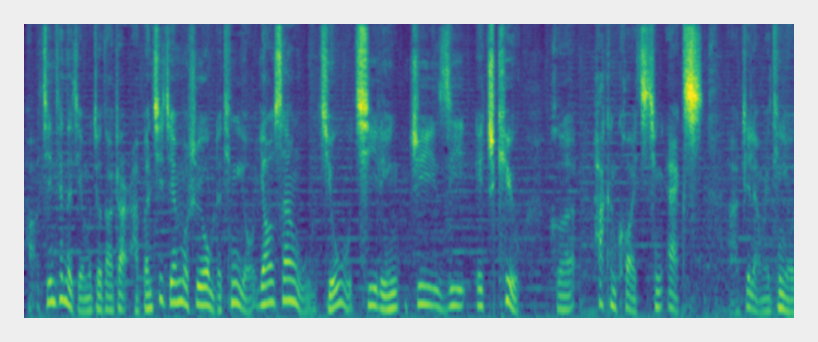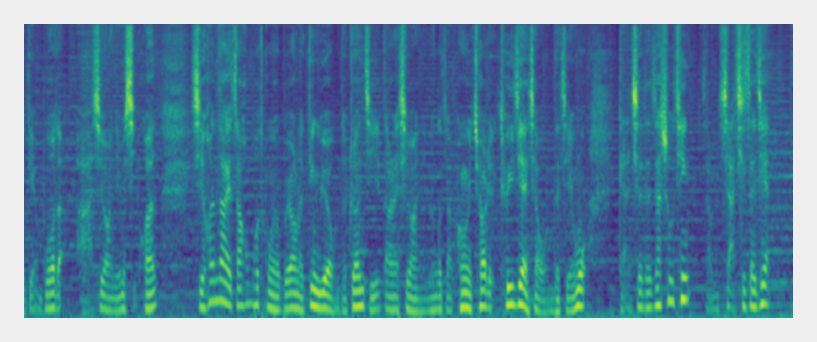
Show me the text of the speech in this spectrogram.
好，今天的节目就到这儿啊。本期节目是由我们的听友幺三五九五七零 gzhq 和 Hakenkoits 青 x 啊这两位听友点播的啊，希望你们喜欢。喜欢大爷杂货铺的朋友，不要忘了订阅我们的专辑。当然，希望你能够在朋友圈里推荐一下我们的节目。感谢大家收听，咱们下期再见。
